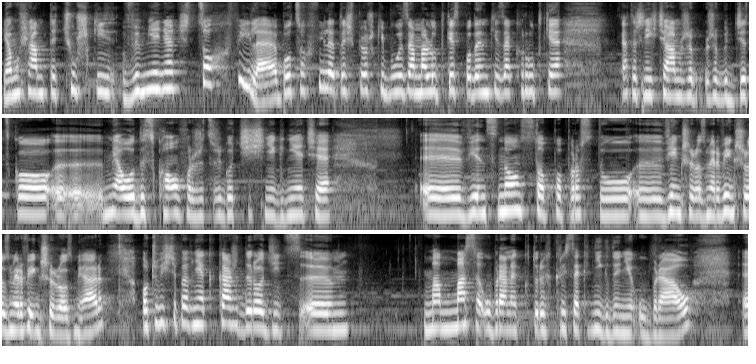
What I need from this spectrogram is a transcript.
Ja musiałam te ciuszki wymieniać co chwilę, bo co chwilę te śpioszki były za malutkie, spodenki za krótkie. Ja też nie chciałam, żeby, żeby dziecko y, miało dyskomfort, że coś go ciśnie, gniecie. Yy, więc non-stop po prostu yy, większy rozmiar, większy rozmiar, większy rozmiar. Oczywiście pewnie jak każdy rodzic mam masę ubranek, których Krysek nigdy nie ubrał. Yy,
